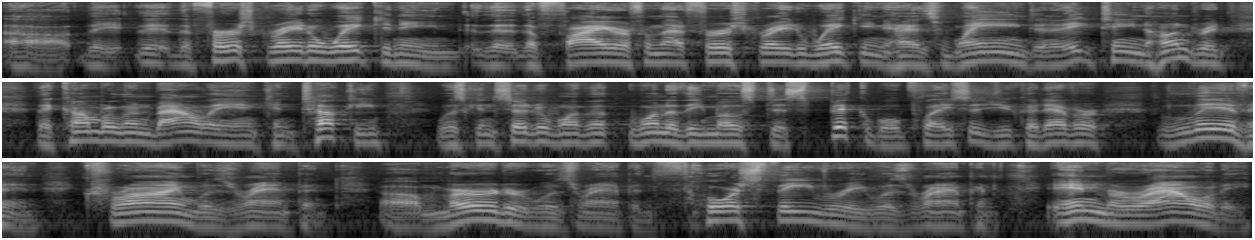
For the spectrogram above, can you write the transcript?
Uh, the, the, the First Great Awakening, the, the fire from that First Great Awakening has waned. In 1800, the Cumberland Valley in Kentucky was considered one of, the, one of the most despicable places you could ever live in. Crime was rampant, uh, murder was rampant, horse thievery was rampant, immorality.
